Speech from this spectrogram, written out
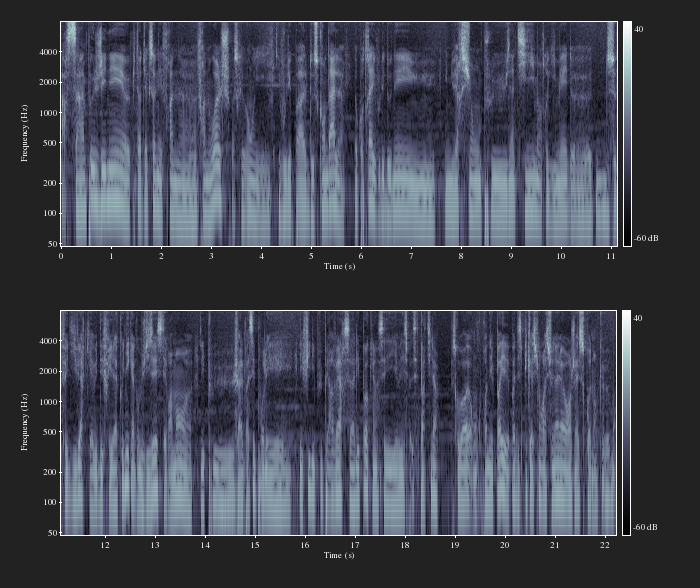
Alors ça a un peu gêné Peter Jackson et Fran, Walsh parce que bon, ils, voulaient pas de scandale et au contraire, ils voulaient donner une, version plus intime entre guillemets de, ce fait divers qui avait défrayé la conique. Hein. Comme je disais, c'était vraiment les plus, enfin, elle passait pour les, les filles les plus perverses à l'époque. Hein. Il y avait cette partie-là parce qu'on comprenait pas, il n'y avait pas d'explication rationnelle à leur geste, quoi. Donc, euh, bon.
